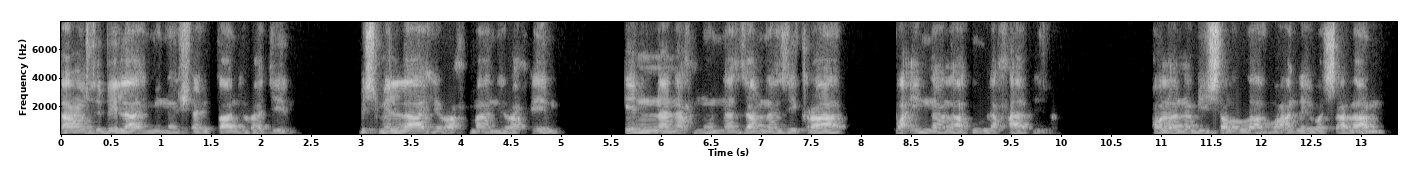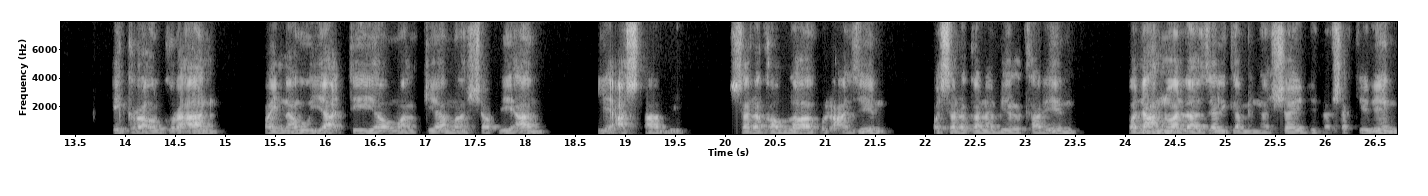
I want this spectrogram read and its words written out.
A'udzu billahi minasyaitonir rajim. Bismillahirrahmanirrahim. Inna nahnu nazzalna zikra wa inna lahu lahafizun. Qala Nabi sallallahu alaihi wasallam Iqra'ul Quran fa innahu ya'ti yaumal qiyamah syafi'an li ashabi. Sadaqallahul azim wa sadaqa nabiyul karim wa nahnu ala zalika minasyahidin wa syakirin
